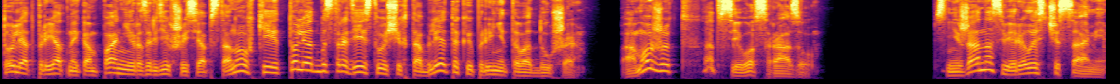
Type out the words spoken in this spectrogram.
То ли от приятной компании разрядившейся обстановки, то ли от быстродействующих таблеток и принятого душа. А может, от всего сразу. Снежана сверилась часами.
